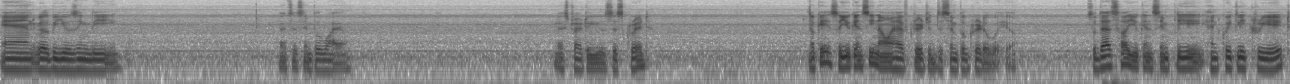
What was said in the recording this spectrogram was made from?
and we'll be using the that's a simple wire. Let's try to use this grid. Okay so you can see now I have created the simple grid over here so that's how you can simply and quickly create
